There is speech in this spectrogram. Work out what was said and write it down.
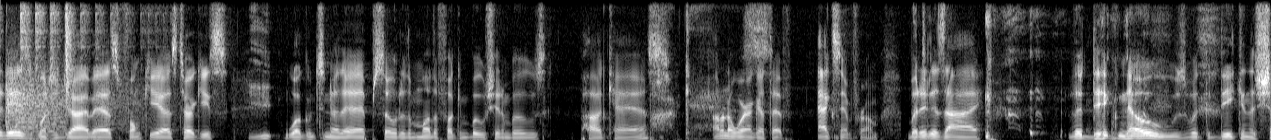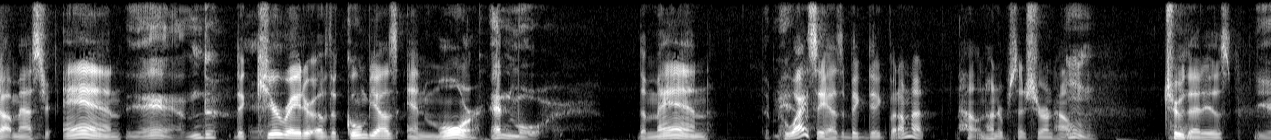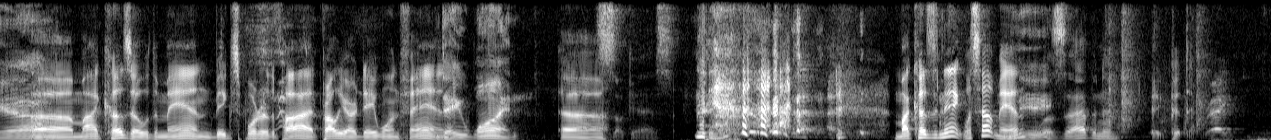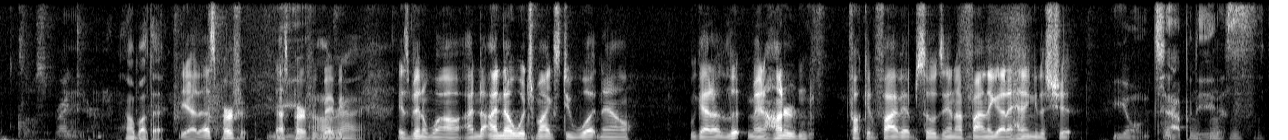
What it is, bunch of jive ass, funky ass turkeys. Welcome to another episode of the motherfucking Bullshit and Booze podcast. I don't know where I got that accent from, but it is I, the Dick Nose, with the Deacon, the Shopmaster, and and the curator of the cumbias and more. and more. The man, The man. who I say has a big dick, but I'm not 100% sure on how Hmm. True that is. Yeah, Uh, my cuzzo, the man, big supporter of the pod, probably our day one fan. day one. uh, Suck ass. my cousin Nick, what's up, man? Yeah. What's happening? Hey, Put that right closer, right there. How about that? Yeah, that's perfect. That's Yeah. perfect, All baby. right. It's been a while. I know, I know which mics do what now. We got a li- man, hundred and fucking five episodes in. I finally got a hang of the shit. He on top of this,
